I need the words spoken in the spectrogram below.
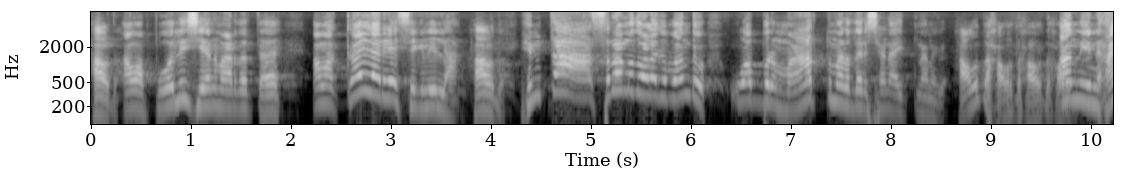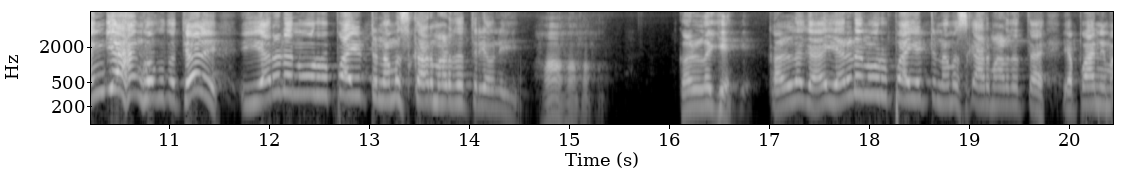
ಹೌದು. ಅವ ಪೊಲೀಸ್ ಏನ್ ಮಾಡ್ದತ್ತ ಅವ ಕಳ್ಳರೇ ಸಿಗಲಿಲ್ಲ. ಹೌದು. ಇಂಥ ಆಶ್ರಮದೊಳಗೆ ಬಂದು ಒಬ್ಬರು ಮಹಾತ್ಮರ ದರ್ಶನ ಆಯ್ತು ನನಗೆ. ಹೌದು ಹೌದು ಹೌದು ನೀನು ಹಂಗೆ ಹಂಗೆ ಹೋಗುದು ಅಂತ ಹೇಳಿ ಎರಡು ನೂರು ರೂಪಾಯಿ ಇಟ್ಟು ನಮಸ್ಕಾರ ಮಾಡ್ದತ್ರಿ ಅವನಿಗೆ. ಹಾ ಹಾ ಹಾ ಕಳ್ಳಗೆ. ಕಳ್ಳಗ ಎರಡು ನೂರು ರೂಪಾಯಿ ಇಟ್ಟು ನಮಸ್ಕಾರ ಮಾಡ್ದತ್ತ ಯಪ್ಪ ನಿಮ್ಮ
